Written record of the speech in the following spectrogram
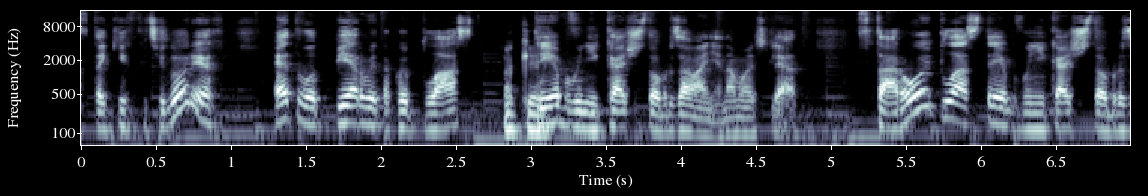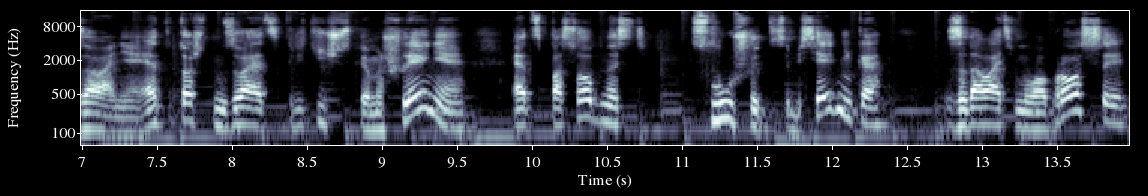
в таких категориях, это вот первый такой пласт okay. требований к качеству образования, на мой взгляд. Второй пласт требований к качеству образования — это то, что называется критическое мышление. Это способность слушать собеседника, задавать ему вопросы,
